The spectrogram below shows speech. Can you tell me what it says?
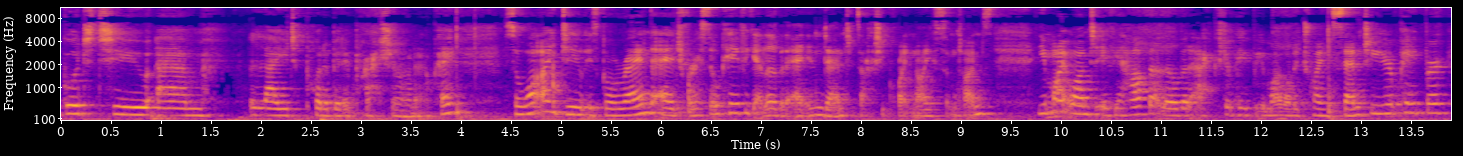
good to um, allow you to put a bit of pressure on it, okay? So what I do is go around the edge first. Okay, if you get a little bit of indent, it's actually quite nice sometimes. You might want to, if you have that little bit of extra paper, you might want to try and center your paper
